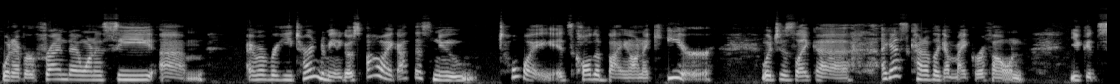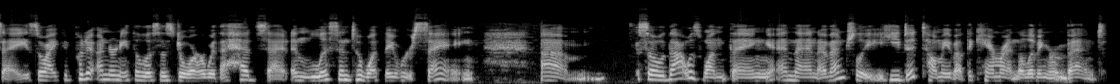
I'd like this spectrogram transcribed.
whatever friend I want to see. Um, I remember he turned to me and goes, "Oh, I got this new toy. It's called a bionic ear." Which is like a, I guess, kind of like a microphone, you could say. So I could put it underneath Alyssa's door with a headset and listen to what they were saying. Um, so that was one thing. And then eventually he did tell me about the camera in the living room vent.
